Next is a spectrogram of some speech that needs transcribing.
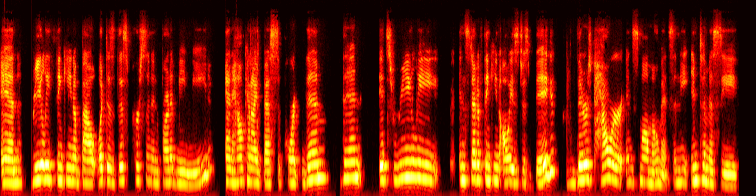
and really thinking about what does this person in front of me need and how can I best support them, then it's really instead of thinking always just big, there's power in small moments and the intimacy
